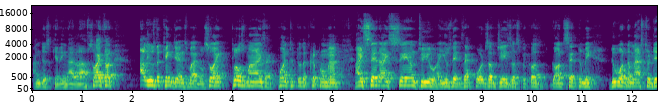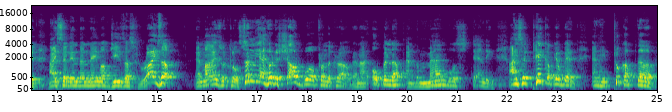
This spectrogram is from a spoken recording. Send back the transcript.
I'm just kidding. I laughed. So I thought, I'll use the King James Bible. So I closed my eyes. I pointed to the crippled man. I said, I say unto you, I use the exact words of Jesus because God said to me, do what the master did. I said, In the name of Jesus, rise up. And my eyes were closed. Suddenly I heard a shout go up from the crowd, and I opened up, and the man was standing. I said, Take up your bed. And he took up the,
